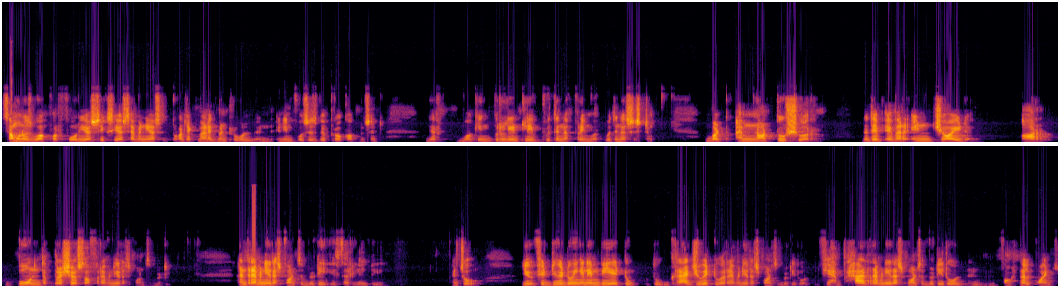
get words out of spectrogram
Someone who's worked for four years, six years, seven years in project management role in, in Infosys, Wipro, Cognizant, they're working brilliantly within a framework, within a system. But I'm not too sure that they've ever enjoyed or borne the pressures of revenue responsibility. And revenue responsibility is the real deal. And so, you, if you're doing an MBA to, to graduate to a revenue responsibility role, if you have had revenue responsibility role in functional points,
